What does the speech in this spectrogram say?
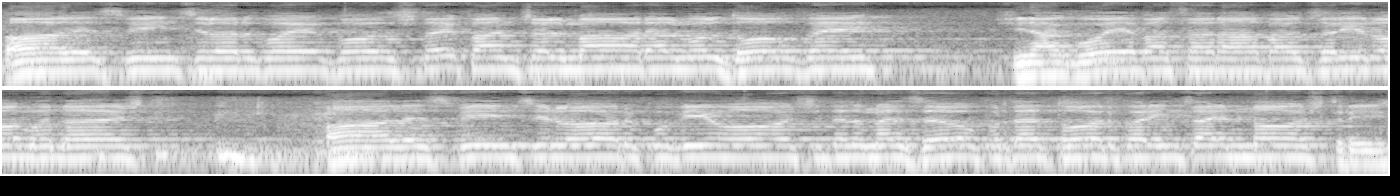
ale Sfinților voievoz Ștefan cel Mare al Moldovei și Nagoie Basarab al țării românești, ale Sfinților cuvioși de Dumnezeu purtători părinții ai noștri,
